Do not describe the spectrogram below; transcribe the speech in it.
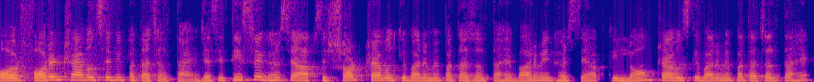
और फॉरेन ट्रैवल से भी पता चलता है। जैसे तीसरे घर से आपसे शॉर्ट ट्रैवल के बारे में पता चलता है, बारहवें घर से आपके लॉन्ग ट्रैवल्स के बारे में पता चलता है,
